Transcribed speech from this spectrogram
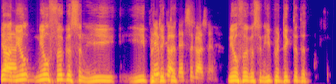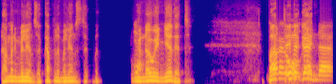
Yeah, um, Neil Neil Ferguson, he he predicted. There we go. That's the guy's name. Neil Ferguson, he predicted that how many millions? A couple of millions, that, but Yeah. we're nowhere near that. But then all. again, And, uh,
